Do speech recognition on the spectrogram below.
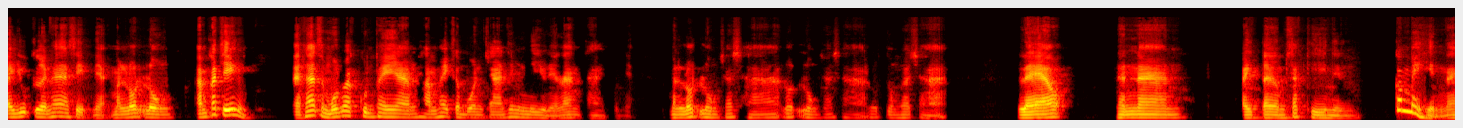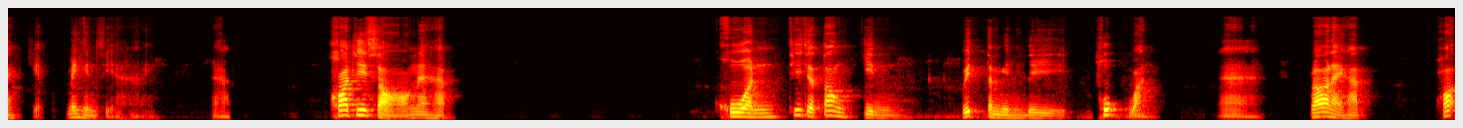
อายุเกิน 50 เนี่ยมันลดลงอามันก็จริง แต่ถ้าสมมุติว่าคุณพยายามทำให้กระบวนการที่มันมีอยู่ในร่างกายคุณเนี่ย มันลดลงช้าๆ ลดลงช้าๆ ลดลงช้าๆ แล้ว นานๆไปเติมสักทีหนึ่งก็ไม่เห็นน่าเกลียดไม่เห็นเสียหายนะครับ ข้อที่2นะครับ ควรที่จะต้องกินวิตามินดีทุกวันอ่าเพราะอะไรครับ เพราะ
